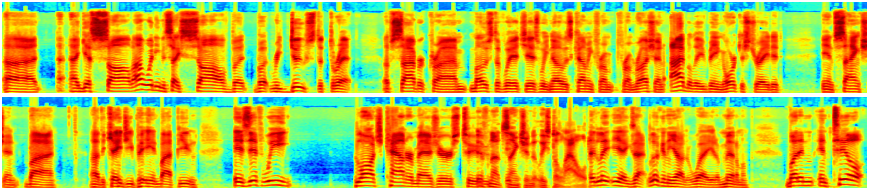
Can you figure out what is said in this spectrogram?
uh, I guess, solve, I wouldn't even say solve, but, but reduce the threat of cybercrime, most of which, as we know, is coming from, from Russia, and I believe being orchestrated and sanctioned by uh, the KGB and by Putin, is if we launch countermeasures to If not sanctioned, at least allowed. at least, yeah, exactly. Looking the other way at a minimum. But in, until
